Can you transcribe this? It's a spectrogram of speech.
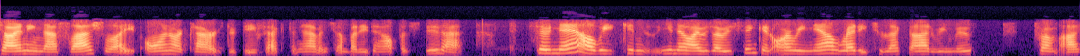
shining that flashlight on our character defects and having somebody to help us do that. So now we can you know i was always thinking are we now ready to let god remove from us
